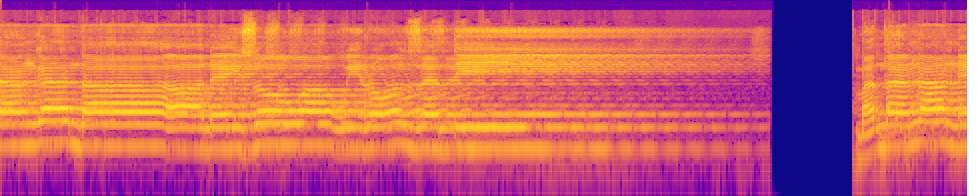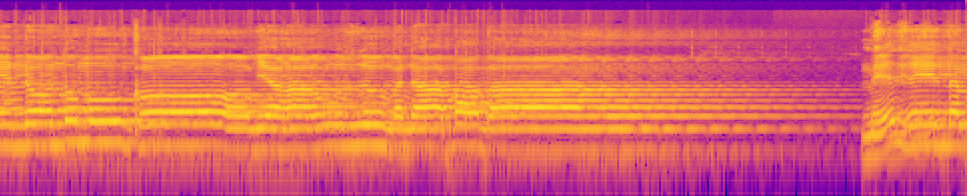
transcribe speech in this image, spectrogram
တံကတာ ဗတနာနေတောသူမူခောမြဟာဥစုမတာပပါမေဇေသမ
